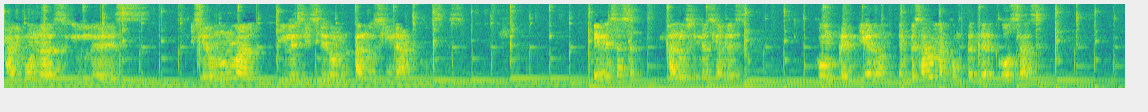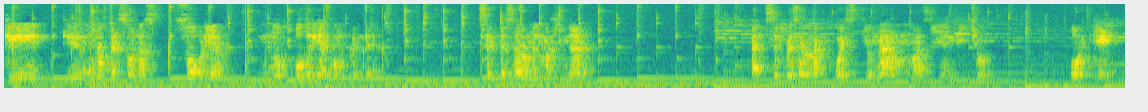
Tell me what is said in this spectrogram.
algunas les hicieron un mal y les hicieron alucinar cosas. En esas alucinaciones comprendieron, empezaron a comprender cosas que, que una persona sobria no podría comprender. Se empezaron a imaginar, se empezaron a cuestionar, más bien dicho, ¿por qué?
